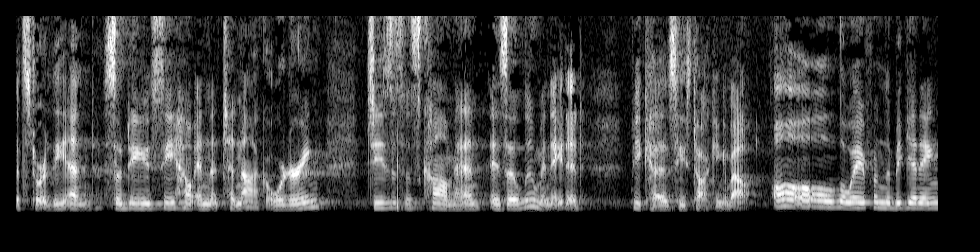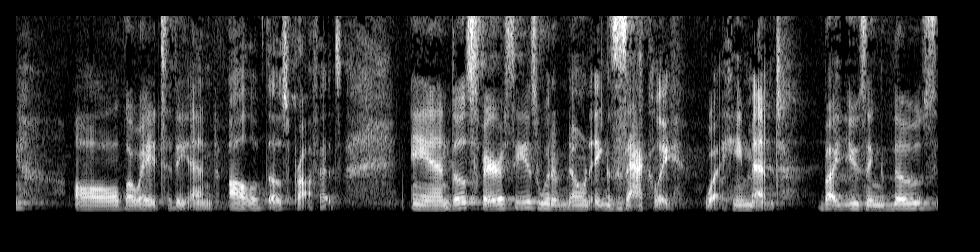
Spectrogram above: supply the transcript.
It's toward the end. So, do you see how in the Tanakh ordering, Jesus' comment is illuminated because he's talking about all the way from the beginning, all the way to the end, all of those prophets. And those Pharisees would have known exactly what he meant by using those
